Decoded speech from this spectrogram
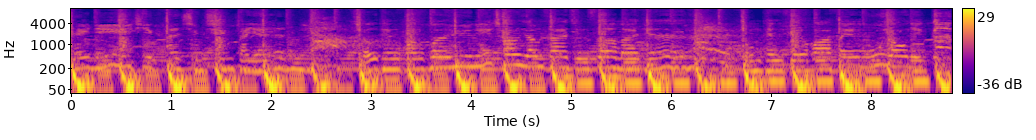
陪你一起看星星眨眼，秋天黄昏与你徜徉在金色麦田，冬天雪花飞舞，有你。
